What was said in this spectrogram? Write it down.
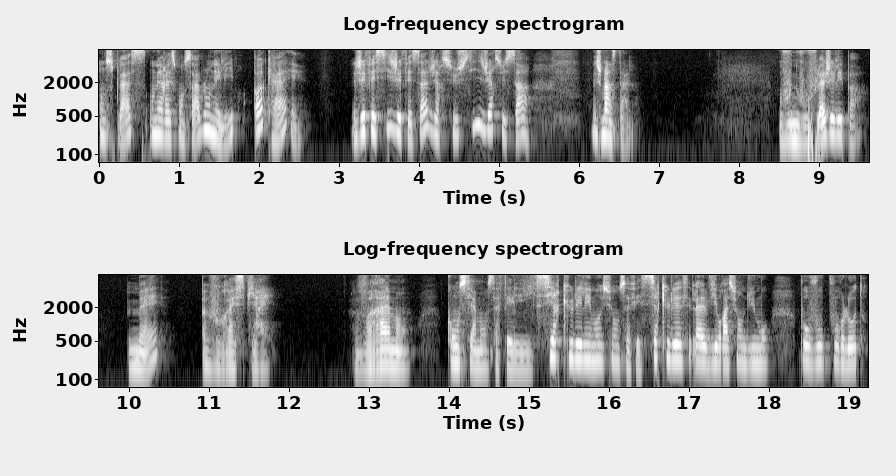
On se place, on est responsable, on est libre. Ok, j'ai fait ci, j'ai fait ça, j'ai reçu ci, j'ai reçu ça. Je m'installe. Vous ne vous flagellez pas, mais vous respirez. Vraiment consciemment. Ça fait circuler l'émotion, ça fait circuler la vibration du mot pour vous, pour l'autre.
